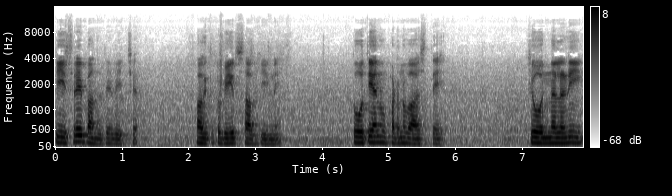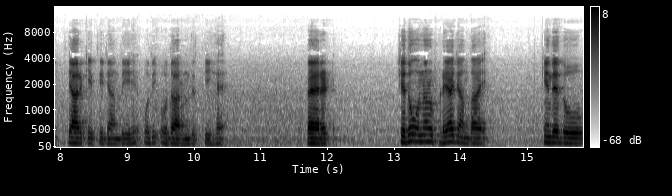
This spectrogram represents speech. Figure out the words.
ਤੀਸਰੇ ਬੰਦ ਦੇ ਵਿੱਚ ਭਗਤ ਕਬੀਰ ਸਾਹਿਬ ਜੀ ਨੇ ਤੋਤਿਆਂ ਨੂੰ ਫੜਨ ਵਾਸਤੇ ਜੋ ਨਲਣੀ ਤਿਆਰ ਕੀਤੀ ਜਾਂਦੀ ਹੈ, ਉਹਦੀ ਉਦਾਹਰਨ ਦਿੱਤੀ ਹੈ। ਪੈਰਟ, ਜਦੋਂ ਉਹਨਾਂ ਨੂੰ ਫੜਿਆ ਜਾਂਦਾ ਹੈ, ਕਹਿੰਦੇ ਦੋ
